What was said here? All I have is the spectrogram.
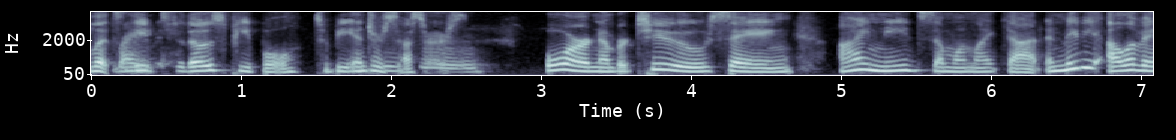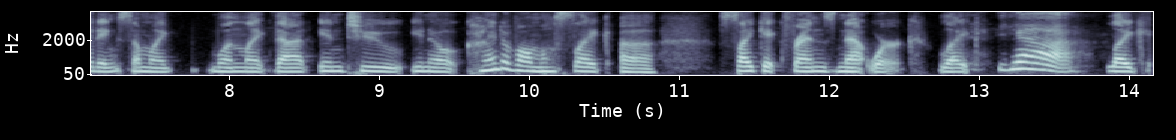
Let's right. leave it to those people to be intercessors. Mm-hmm. Or number two, saying, I need someone like that. And maybe elevating someone one like that into, you know, kind of almost like a psychic friends network. Like, yeah. Like,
